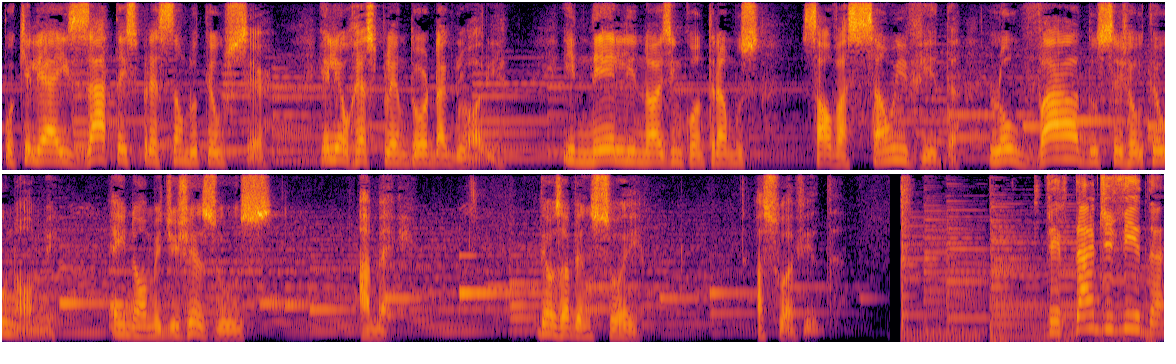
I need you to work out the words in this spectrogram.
porque Ele é a exata expressão do teu ser, Ele é o resplendor da glória, e nele nós encontramos salvação e vida. Louvado seja o teu nome. Em nome de Jesus. Amém. Deus abençoe a sua vida. Verdade e Vida,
